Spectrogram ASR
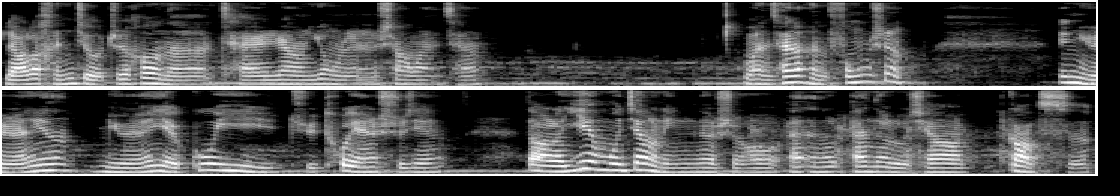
聊了很久之后呢，才让佣人上晚餐。晚餐很丰盛，那女人女人也故意去拖延时间。到了夜幕降临的时候，安安安德鲁乔告辞，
